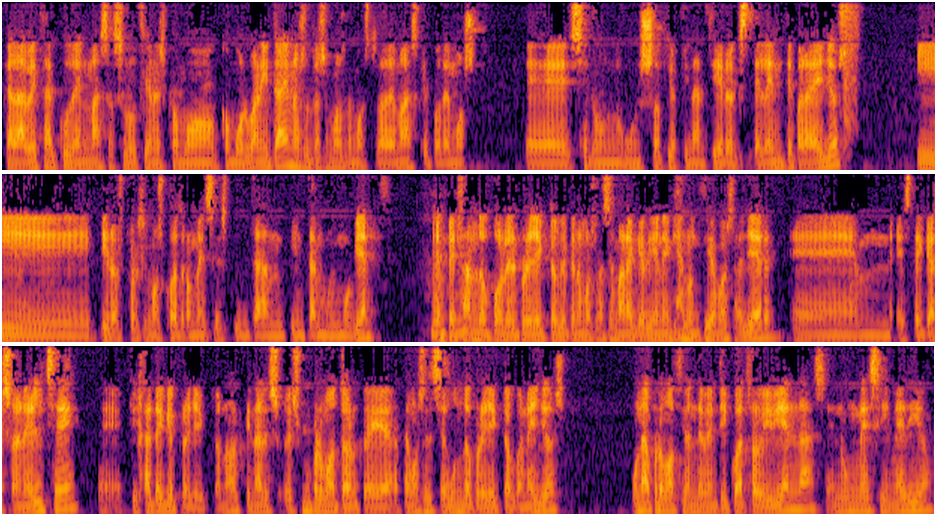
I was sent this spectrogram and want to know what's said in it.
cada vez acuden más a soluciones como, como Urbanita y nosotros hemos demostrado además que podemos eh, ser un, un, socio financiero excelente para ellos y, y, los próximos cuatro meses pintan, pintan muy muy bien empezando por el proyecto que tenemos la semana que viene que anunciamos ayer, eh, este caso en Elche. Eh, fíjate qué proyecto, ¿no? Al final es, un promotor que hacemos el segundo proyecto con ellos. Una promoción de 24 viviendas. En un mes y medio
